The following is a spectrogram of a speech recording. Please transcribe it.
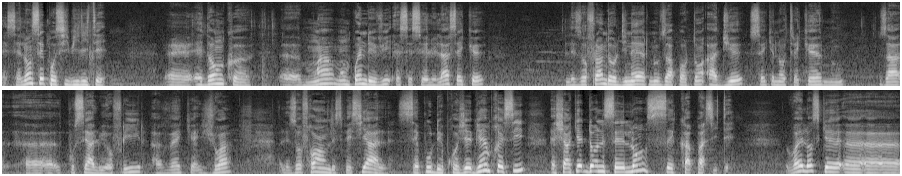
et selon ses possibilités. Euh, et donc, euh, euh, moi, mon point de vue, c'est celui-là, c'est que les offrandes ordinaires, nous apportons à Dieu ce que notre cœur nous a poussé à lui offrir avec joie. Les offrandes spéciales, c'est pour des projets bien précis et chacun donne selon ses capacités. Vous voyez, lorsque euh, euh,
